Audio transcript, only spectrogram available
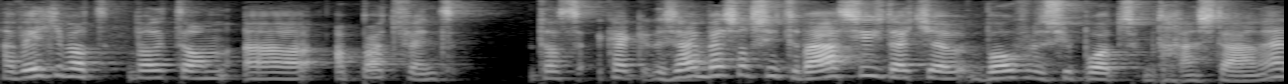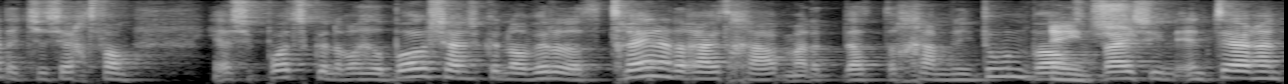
Nou, weet je wat, wat ik dan uh, apart vind? Dat, kijk, er zijn best wel situaties dat je boven de supporters moet gaan staan. Hè? Dat je zegt van, ja, supporters kunnen wel heel boos zijn. Ze kunnen wel willen dat de trainer eruit gaat, maar dat, dat, dat gaan we niet doen. Want Eens. wij zien intern,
